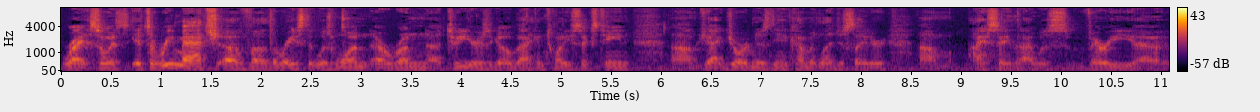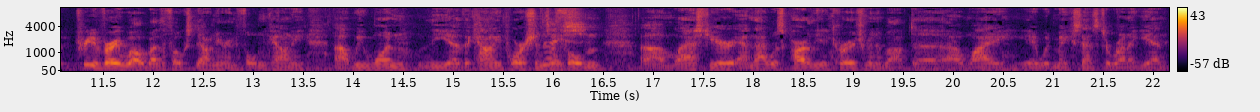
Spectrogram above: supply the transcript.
Right. So it's it's a rematch of uh, the race that was won or run uh, two years ago, back in 2016. Um, Jack Jordan is the incumbent legislator. Um, I say that I was very uh, treated very well by the folks down here in Fulton County. Uh, we won the uh, the county portions Nice. of Fulton um, last year, and that was part of the encouragement about uh, uh, why it would make sense to run again.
